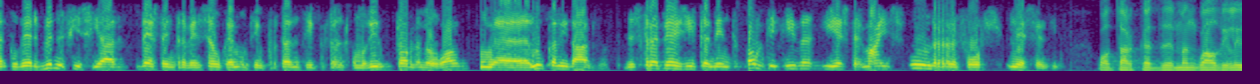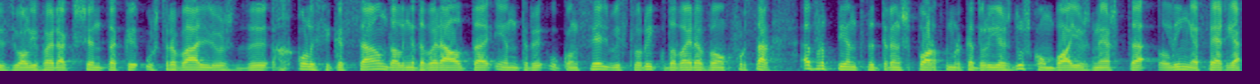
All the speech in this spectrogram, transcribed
a poder beneficiar desta intervenção que é muito importante e, portanto, como digo, torna Mangual uma localidade estrategicamente competitiva e este é mais um reforço nesse sentido. O autarca de Mangualde, Elísio Oliveira, acrescenta que os trabalhos de requalificação da linha da Beira Alta entre o Conselho e Celurico da Beira vão reforçar a vertente de transporte de mercadorias dos comboios nesta linha férrea,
